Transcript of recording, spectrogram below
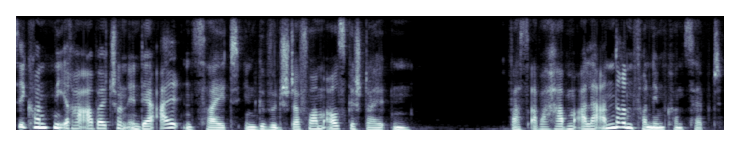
Sie konnten ihre Arbeit schon in der alten Zeit in gewünschter Form ausgestalten. Was aber haben alle anderen von dem Konzept?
